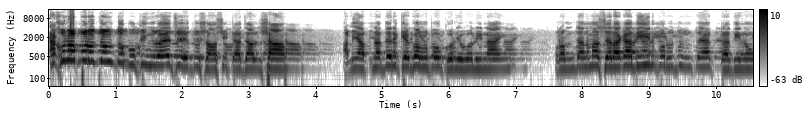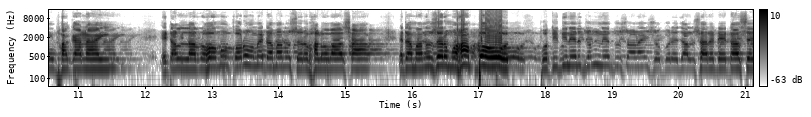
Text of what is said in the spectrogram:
এখনও পর্যন্ত বুকিং রয়েছে দুশো আশিটা জালসা। আমি আপনাদেরকে গল্প করে বলি নাই। রমজান মাসের আগাদিন পর্যন্ত একটা দিনও ফাঁকা নাই। এটা আল্লাহর রহম করম, এটা মানুষের ভালোবাসা, এটা মানুষের মহাব্বত। প্রতিদিনের জন্য দুশো আড়াইশো করে জালসার ডেট আছে।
